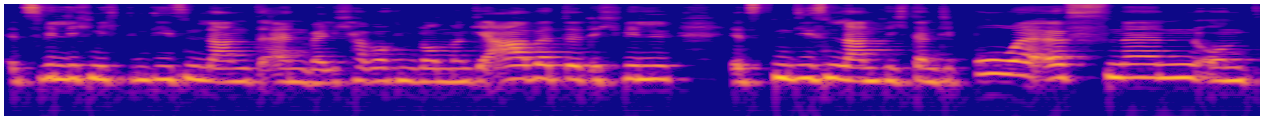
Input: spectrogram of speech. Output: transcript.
jetzt will ich nicht in diesem Land ein, weil ich habe auch in London gearbeitet, ich will jetzt in diesem Land nicht ein Depot eröffnen und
